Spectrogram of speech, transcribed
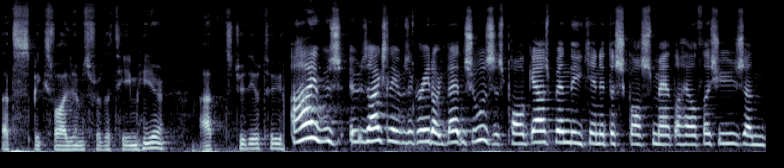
that speaks volumes for the team here, at Studio Two. I was it was actually it was a great outlet and so was this podcast been to kind of discuss mental health issues and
